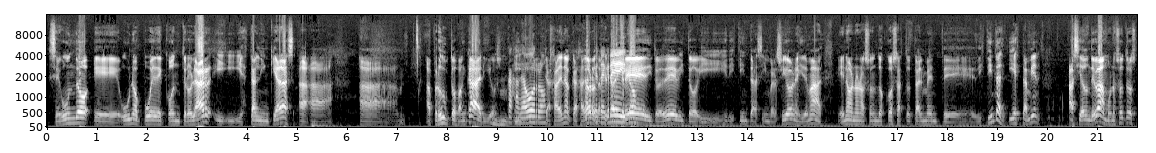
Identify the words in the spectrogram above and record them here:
Segundo, eh, uno puede controlar y, están linkeadas a, a, productos bancarios. Cajas de ahorro. Caja de, no, caja de ahorro, tarjeta, de, crédito. de débito y, distintas inversiones y demás. Eh, no, no, no, son dos cosas totalmente distintas y es también hacia dónde vamos. Nosotros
